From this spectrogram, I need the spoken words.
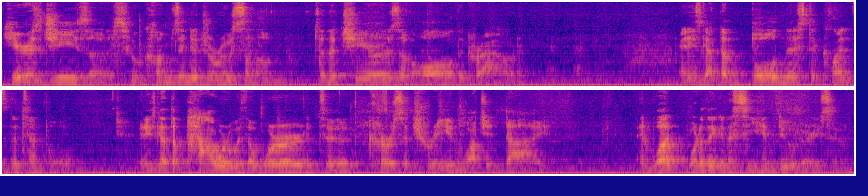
Here's Jesus who comes into Jerusalem to the cheers of all the crowd. And he's got the boldness to cleanse the temple. And he's got the power with a word to curse a tree and watch it die. And what, what are they going to see him do very soon?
